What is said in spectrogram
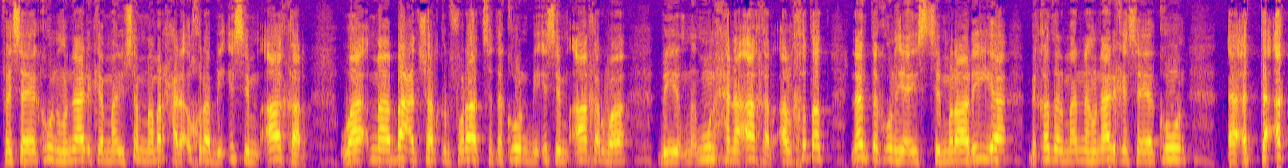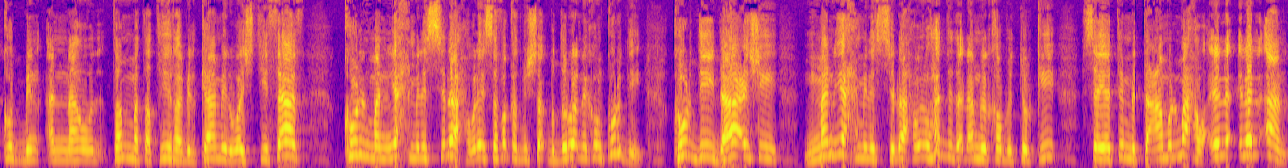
فسيكون هنالك ما يسمى مرحلة أخرى باسم آخر وما بعد شرق الفرات ستكون باسم آخر وبمنحنى آخر. الخطط لن تكون هي استمرارية بقدر ما أن هنالك سيكون التأكد من أنه تم تطهيرها بالكامل واجتثاث كل من يحمل السلاح وليس فقط بالضرورة أن يكون كردي، كردي داعشي من يحمل السلاح ويهدد الأمن القومي التركي سيتم التعامل معه، إلى الآن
